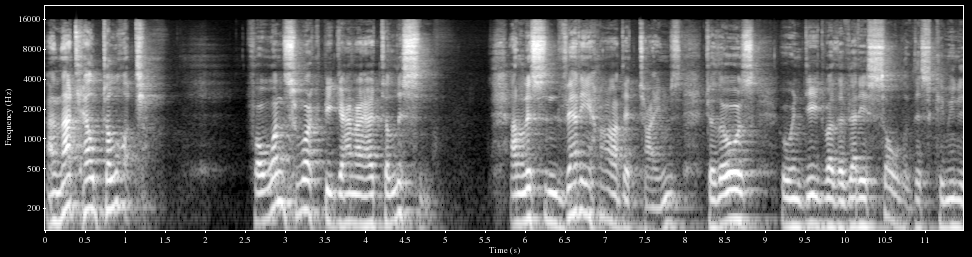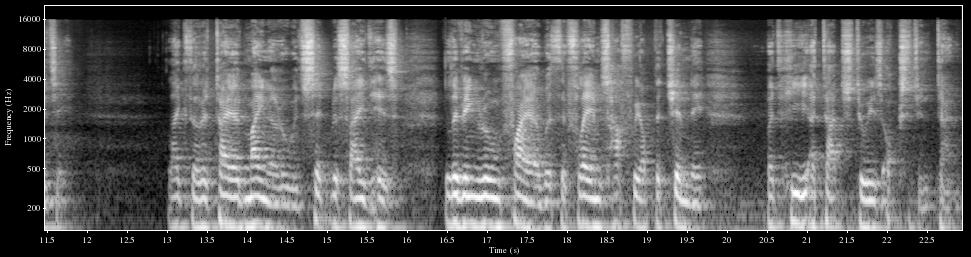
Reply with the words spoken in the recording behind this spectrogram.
and that helped a lot. For once work began, I had to listen, and listen very hard at times to those who indeed were the very soul of this community. Like the retired miner who would sit beside his living room fire with the flames halfway up the chimney, but he attached to his oxygen tank,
